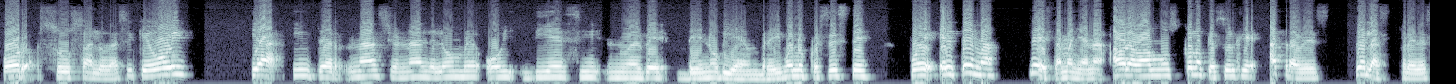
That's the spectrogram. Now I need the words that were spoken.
por su salud. Así que hoy, Día Internacional del Hombre, hoy 19 de noviembre. Y bueno, pues este fue el tema de esta mañana. Ahora vamos con lo que surge a través de las redes.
